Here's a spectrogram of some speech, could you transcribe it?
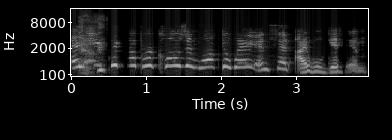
And Yeah. she picked up her clothes and walked away and said, I will get him.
